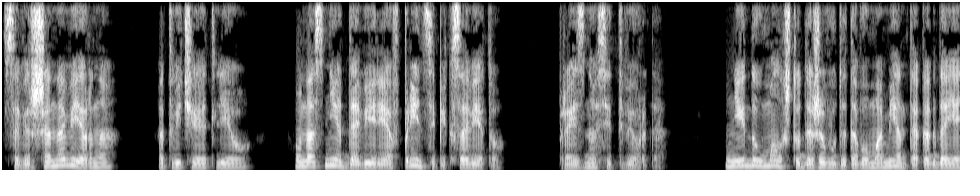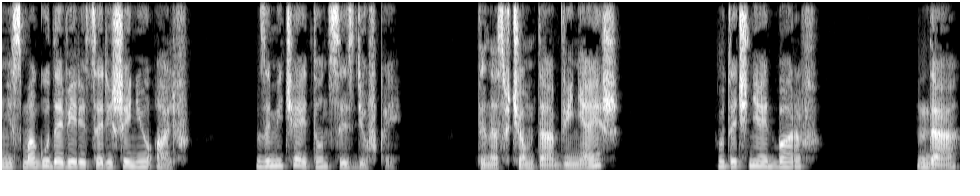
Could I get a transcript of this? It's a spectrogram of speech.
Совершенно верно, отвечает Лео. У нас нет доверия в принципе к совету, произносит твердо. Не думал, что доживу до того момента, когда я не смогу довериться решению Альф. Замечает он с издевкой. Ты нас в чем-то обвиняешь? уточняет Баров. Да,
